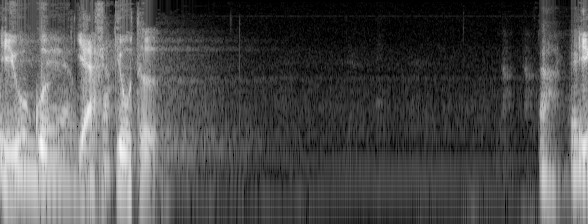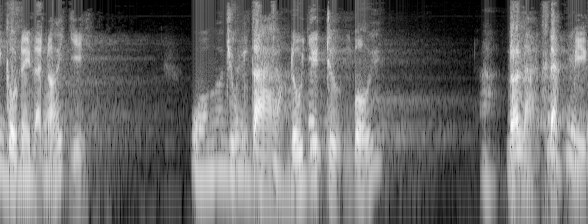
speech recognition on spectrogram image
Yếu quân giả vô thượng ý câu này là nói gì? Chúng ta đối với trưởng bối. Đó là đặc biệt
